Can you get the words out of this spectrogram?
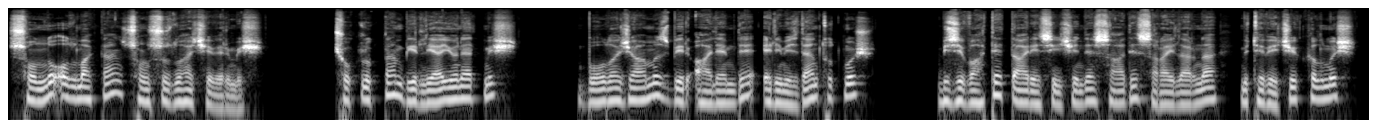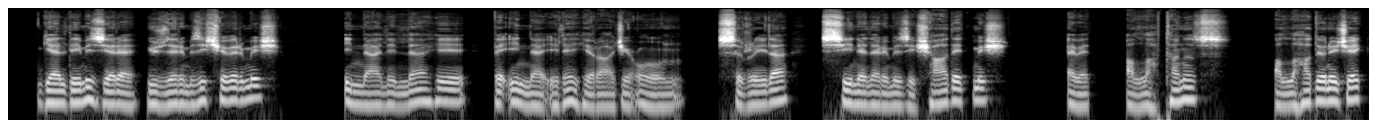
sonlu olmaktan sonsuzluğa çevirmiş. Çokluktan birliğe yöneltmiş, boğulacağımız bir alemde elimizden tutmuş, bizi vahdet dairesi içinde saadet saraylarına müteveccih kılmış, geldiğimiz yere yüzlerimizi çevirmiş, inna lillahi ve inna ileyhi raciun sırrıyla sinelerimizi şad etmiş. Evet Allah'tanız, Allah'a dönecek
